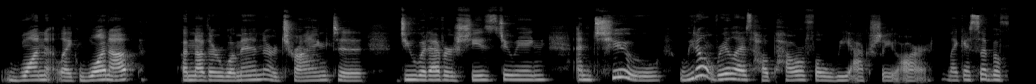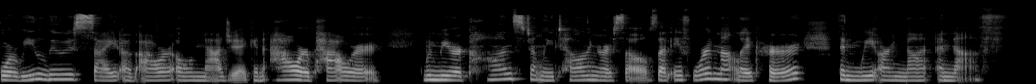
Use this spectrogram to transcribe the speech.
one like one up another woman or trying to do whatever she's doing. And two, we don't realize how powerful we actually are. Like I said before, we lose sight of our own magic and our power when we are constantly telling ourselves that if we're not like her, then we are not enough.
